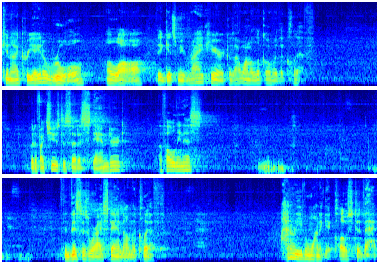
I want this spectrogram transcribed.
Can I create a rule, a law, that gets me right here because I want to look over the cliff. But if I choose to set a standard of holiness, then this is where I stand on the cliff. I don't even want to get close to that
